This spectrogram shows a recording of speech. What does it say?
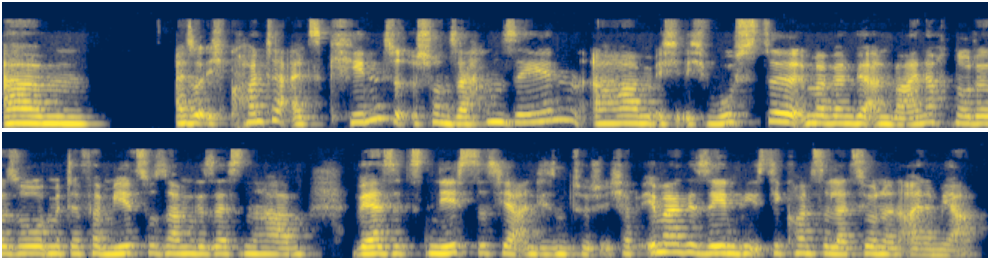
Ähm, also ich konnte als Kind schon Sachen sehen. Ähm, ich, ich wusste immer, wenn wir an Weihnachten oder so mit der Familie zusammengesessen haben, wer sitzt nächstes Jahr an diesem Tisch. Ich habe immer gesehen, wie ist die Konstellation in einem Jahr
